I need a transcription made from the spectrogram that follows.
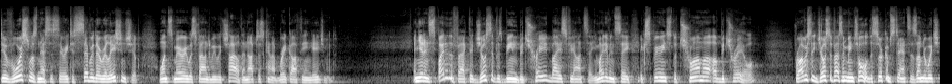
divorce was necessary to sever their relationship once Mary was found to be with child and not just kind of break off the engagement. And yet, in spite of the fact that Joseph is being betrayed by his fiancee, you might even say experienced the trauma of betrayal, for obviously Joseph hasn't been told the circumstances under which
